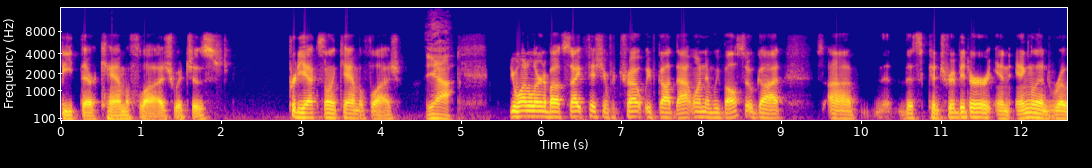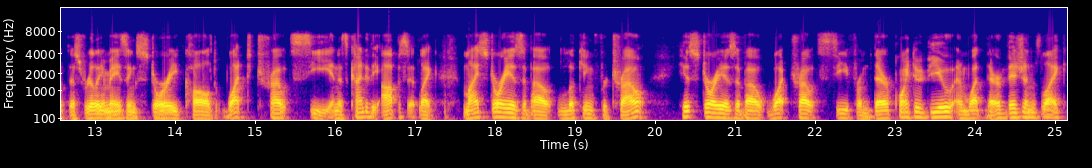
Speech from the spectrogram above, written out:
beat their camouflage, which is pretty excellent camouflage. Yeah. If you want to learn about sight fishing for trout, we've got that one, and we've also got uh, this contributor in England wrote this really amazing story called What Trout See. And it's kind of the opposite. Like, my story is about looking for trout. His story is about what trout see from their point of view and what their vision's like.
